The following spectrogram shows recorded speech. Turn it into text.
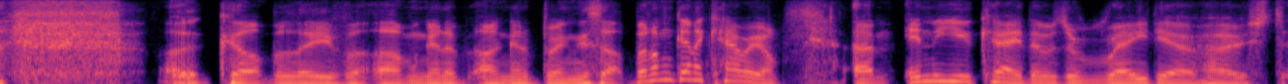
I can't believe I'm gonna I'm gonna bring this up, but I'm gonna carry on. Um, in the UK, there was a radio host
